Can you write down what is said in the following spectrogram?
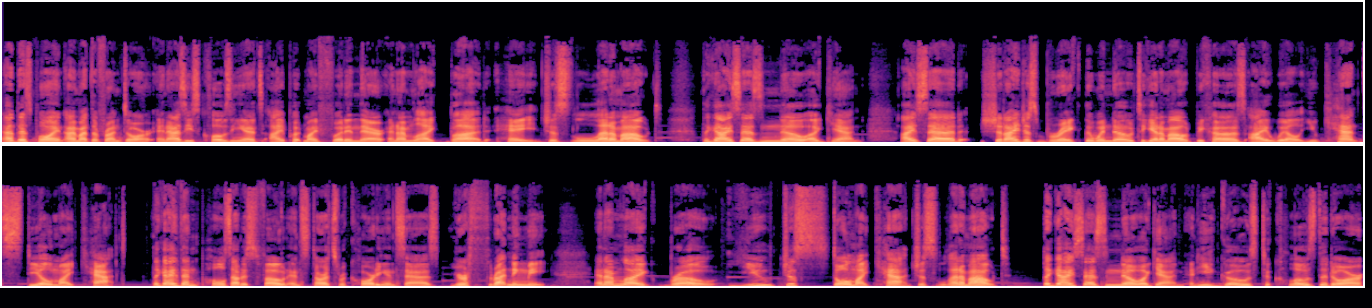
At this point, I'm at the front door, and as he's closing it, I put my foot in there and I'm like, Bud, hey, just let him out. The guy says no again. I said, Should I just break the window to get him out? Because I will. You can't steal my cat. The guy then pulls out his phone and starts recording and says, You're threatening me. And I'm like, Bro, you just stole my cat. Just let him out. The guy says no again, and he goes to close the door,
